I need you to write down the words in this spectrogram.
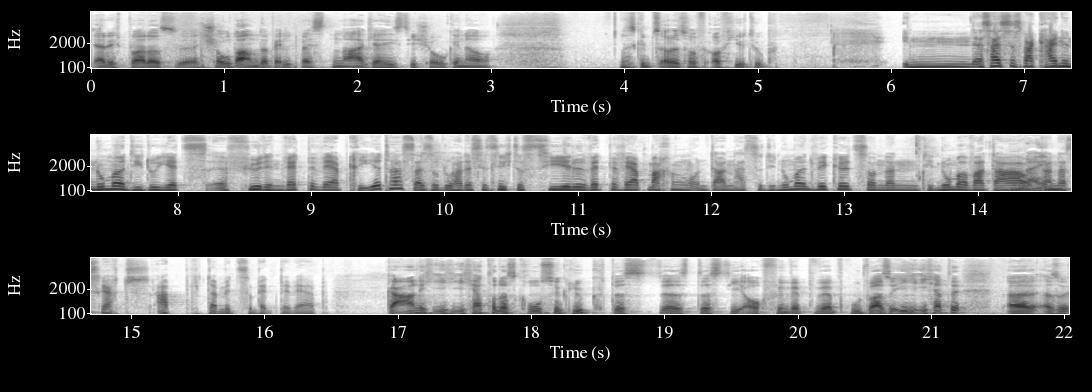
äh, Erich Brothers äh, Showdown der weltbesten Magier hieß die Show, genau. Das gibt es alles auf, auf YouTube. In, das heißt, es war keine Nummer, die du jetzt äh, für den Wettbewerb kreiert hast. Also du hattest jetzt nicht das Ziel, Wettbewerb machen und dann hast du die Nummer entwickelt, sondern die Nummer war da Nein. und dann hast du gedacht, ab damit zum Wettbewerb gar nicht. Ich, ich hatte das große Glück, dass, dass, dass die auch für den Wettbewerb gut war. Also ich, ich hatte, äh, also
